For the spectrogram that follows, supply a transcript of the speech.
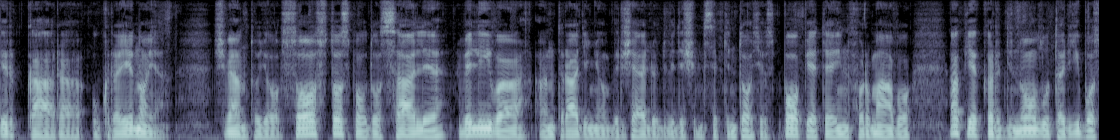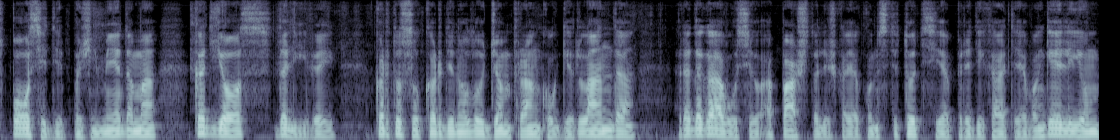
ir karą Ukrainoje. Šventojo sosto spaudos salė vėlyvą antradienio birželio 27 popietę informavo apie kardinolų tarybos posėdį, pažymėdama, kad jos dalyviai kartu su kardinolu Gianfranco Girlanda, redagavusiu apaštališkąją konstituciją predikatė Evangelijum,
